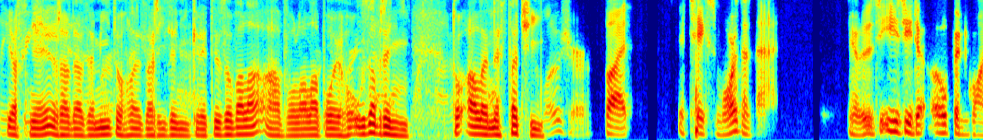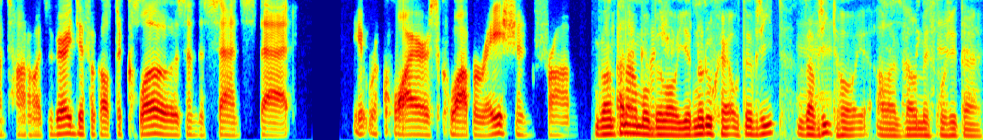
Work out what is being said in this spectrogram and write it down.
Jasně, řada zemí tohle zařízení kritizovala a volala po jeho uzavření. To ale nestačí. You know, it's easy to open Guantanamo. It's very difficult to close in the sense that Guantanamo bylo jednoduché otevřít, zavřít ho je ale velmi složité.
